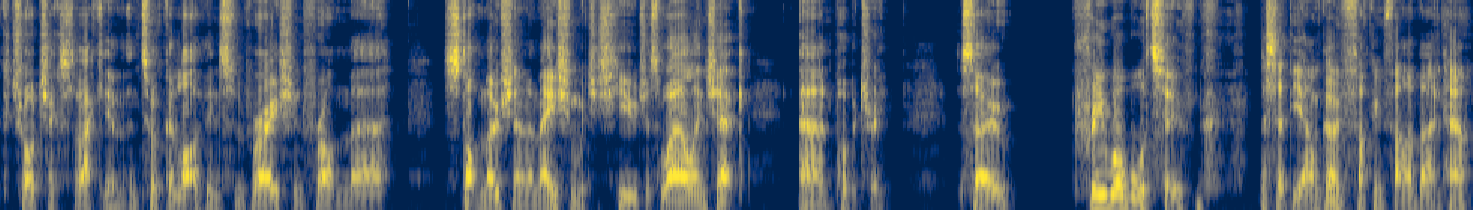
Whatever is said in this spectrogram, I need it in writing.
controlled Czechoslovakia, and took a lot of inspiration from uh, stop motion animation, which is huge as well in Czech, and puppetry. So pre World War Two, I said, yeah, I'm going fucking far back now.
